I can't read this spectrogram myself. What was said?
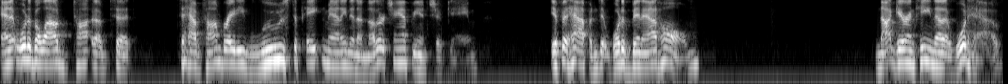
and it would have allowed Tom, uh, to to have Tom Brady lose to Peyton Manning in another championship game. If it happened, it would have been at home. Not guaranteeing that it would have,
